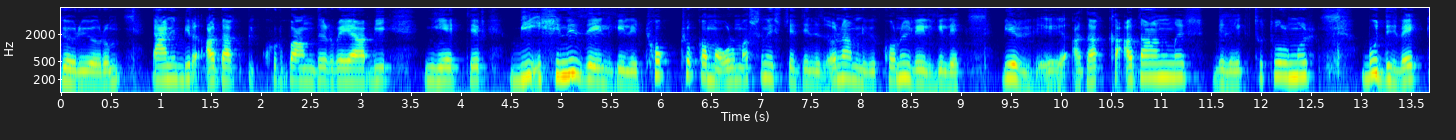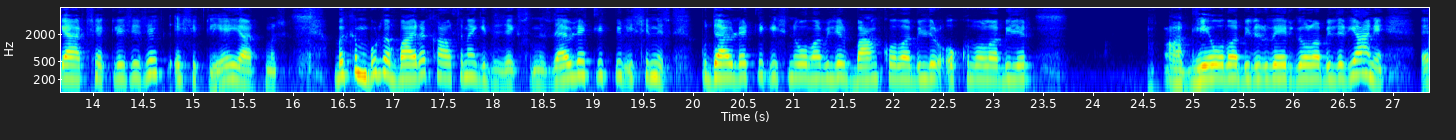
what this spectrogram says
görüyorum. Yani bir adak, bir kurbandır veya bir niyettir. Bir işinizle ilgili çok çok ama olmasını istediğiniz önemli bir konuyla ilgili bir e, adak adanmış, dilek tutulmuş. Bu dilek gerçekleşecek, eşitliğe yatmış. Bakın burada bayrak altına gideceksiniz. Devletlik bir işiniz. Bu devletlik işinde olabilir, bank olabilir, okul olabilir adliye olabilir, vergi olabilir. Yani e,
